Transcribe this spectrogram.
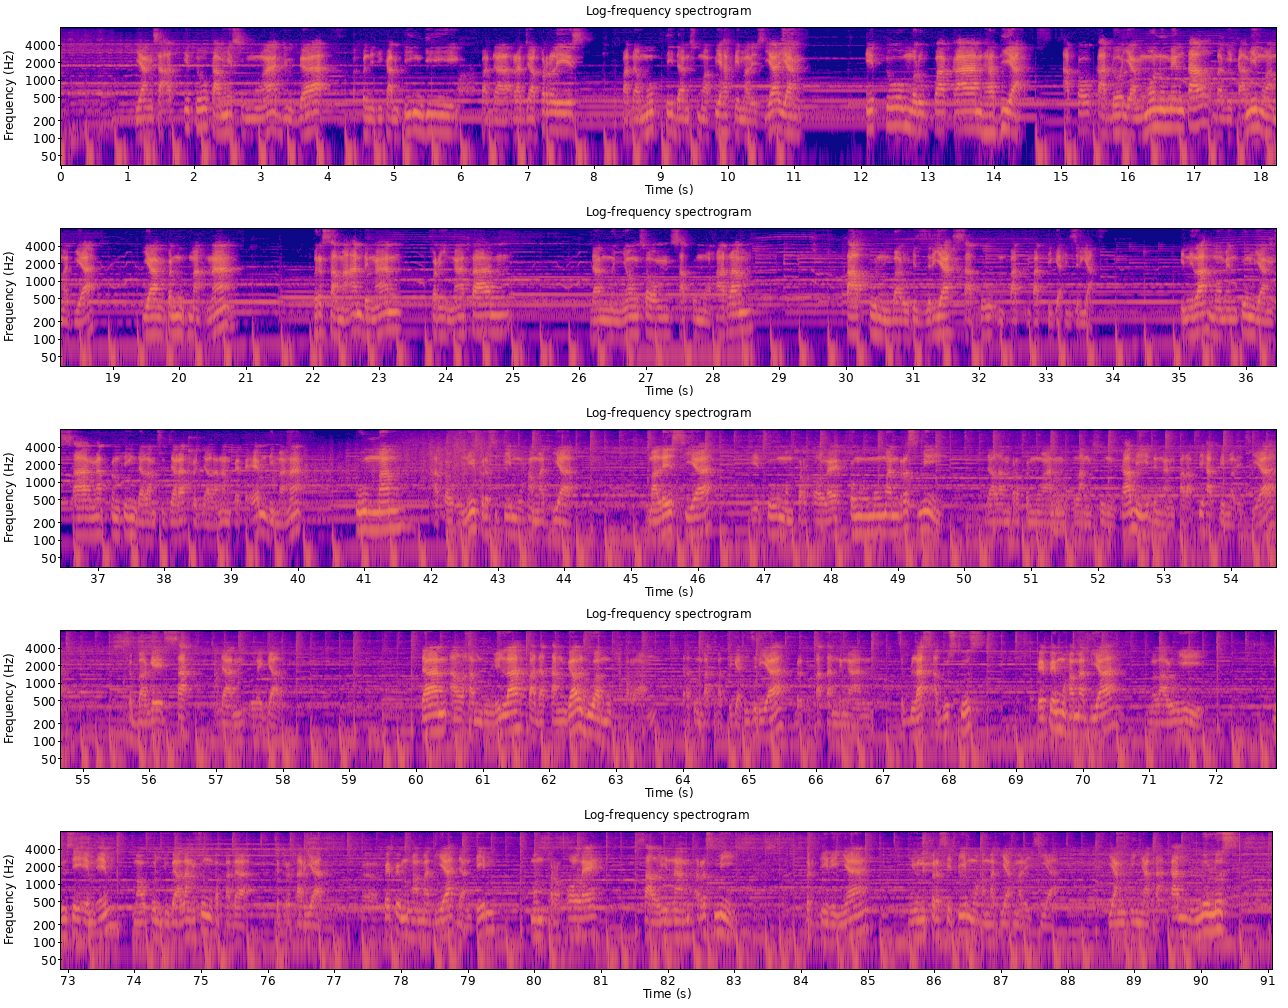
yang saat itu kami semua juga pendidikan tinggi pada Raja Perlis, kepada Mukti dan semua pihak di Malaysia yang itu merupakan hadiah atau kado yang monumental bagi kami Muhammadiyah yang penuh makna bersamaan dengan peringatan dan menyongsong satu Muharram tahun baru Hijriah 1443 Hijriah. Inilah momentum yang sangat penting dalam sejarah perjalanan PTM di mana UMAM atau University Muhammadiyah Malaysia itu memperoleh pengumuman resmi dalam pertemuan langsung kami dengan para pihak di Malaysia sebagai sah dan legal. Dan Alhamdulillah pada tanggal 2 Muharram 1443 Hijriah bertepatan dengan 11 Agustus PP Muhammadiyah melalui UCMM maupun juga langsung kepada Sekretariat PP eh, Muhammadiyah dan tim memperoleh salinan resmi berdirinya University Muhammadiyah Malaysia yang dinyatakan lulus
